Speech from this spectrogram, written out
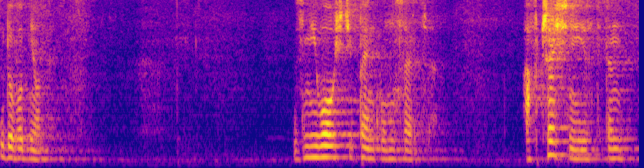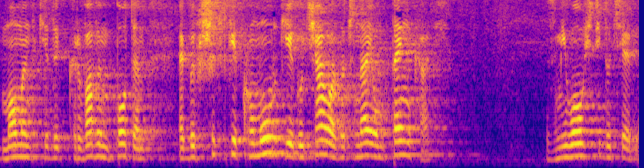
udowodnione. Z miłości pękło mu serce. A wcześniej jest ten moment, kiedy krwawym potem jakby wszystkie komórki jego ciała zaczynają pękać z miłości do Ciebie.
